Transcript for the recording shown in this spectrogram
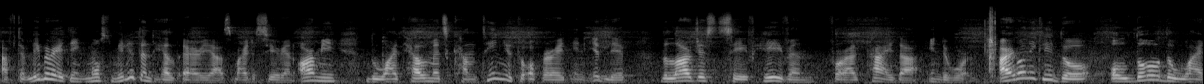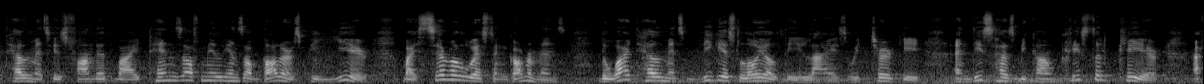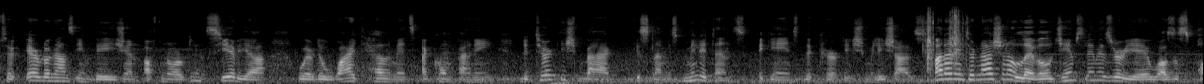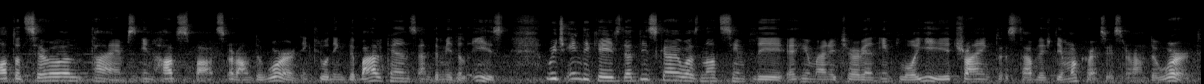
After liberating most militant held areas by the Syrian army, the White Helmets continue to operate in Idlib, the largest safe haven for Al-Qaeda in the world. Ironically though, although the White Helmets is funded by tens of millions of dollars per year by several Western governments, the White Helmets' biggest loyalty lies with Turkey and this has become crystal clear after Erdogan's invasion of northern Syria where the White Helmets accompany the Turkish-backed Islamist militants against the Kurdish militias. On an international level, James Le Mesurier was spotted several times in hotspots around the world, including the Balkans and the Middle East, which indicates that this guy was not simply a humanitarian employee trying to establish democracies around the world.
